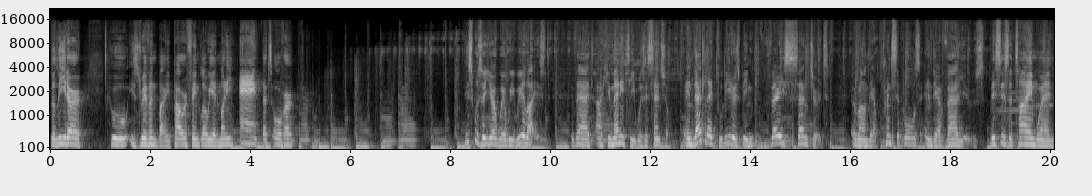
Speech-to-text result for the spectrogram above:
the leader who is driven by power, fame, glory, and money, eh, that's over. This was a year where we realized that our humanity was essential. And that led to leaders being very centered around their principles and their values. This is a time when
